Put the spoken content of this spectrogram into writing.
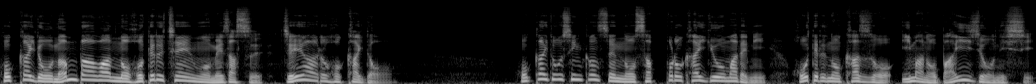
北海道ナンバーワンのホテルチェーンを目指す JR 北海道北海道新幹線の札幌開業までにホテルの数を今の倍以上にし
